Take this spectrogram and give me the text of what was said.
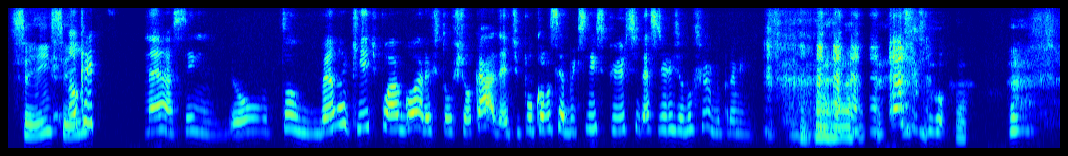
Sim, sim. Não que ele né, assim, eu tô vendo aqui, tipo, agora estou chocada. É tipo como se a Britney Spears estivesse dirigindo um filme pra mim. tipo...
